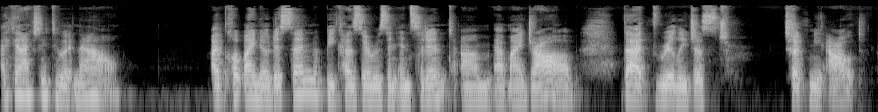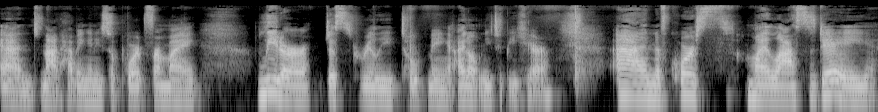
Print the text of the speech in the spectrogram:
i can actually do it now i put my notice in because there was an incident um, at my job that really just took me out and not having any support from my leader just really told me i don't need to be here and of course my last day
